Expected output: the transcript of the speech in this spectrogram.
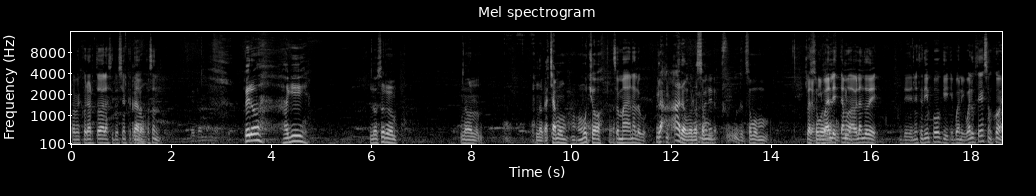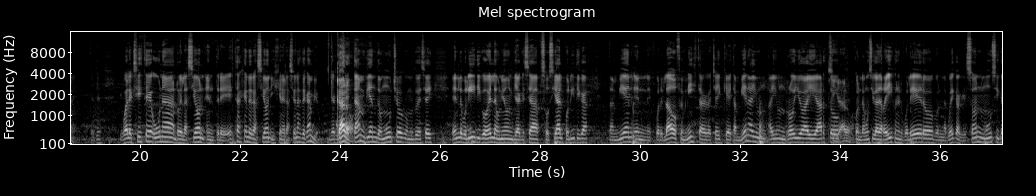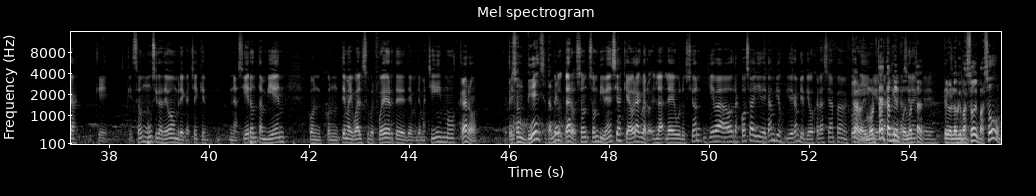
para mejorar toda la situación que Claro. estamos pasando. Pero aquí nosotros no, no, no cachamos mucho. Son más análogos. Claro, pero somos, puta, somos Claro, Somos igual estamos cultura. hablando de, de en este tiempo que, bueno, igual ustedes son jóvenes. ¿Cachai? Igual existe una relación entre esta generación y generaciones de cambio. Ya que Claro. se están viendo mucho, como tú decías, en lo político, en la unión, ya que sea social, política, también en, por el lado feminista, ¿cachai? Que también hay un, hay un rollo ahí harto Sí, claro. con la música de raíz, con el bolero, con la cueca, que son músicas que, que son músicas de hombre, ¿cachai? Que nacieron también con, con un tema igual súper fuerte de, de machismo. Claro. Pero son vivencias también. Pero claro, son, son vivencias que ahora, claro, la, la evolución lleva a otras cosas y de cambio, y de cambio que ojalá sean para mejor. Claro, y inmortal también, pues inmortal. que- Pero lo que pasó, pasó.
